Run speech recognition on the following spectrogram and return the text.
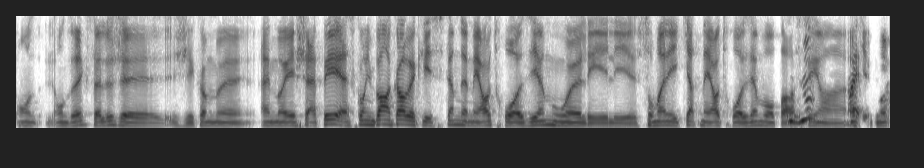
on, dirait que celle-là, j'ai comme elle m'a échappé. Est-ce qu'on y va encore avec les systèmes de meilleurs troisième ou les, sûrement les quatre meilleurs troisièmes vont passer mm-hmm. en.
